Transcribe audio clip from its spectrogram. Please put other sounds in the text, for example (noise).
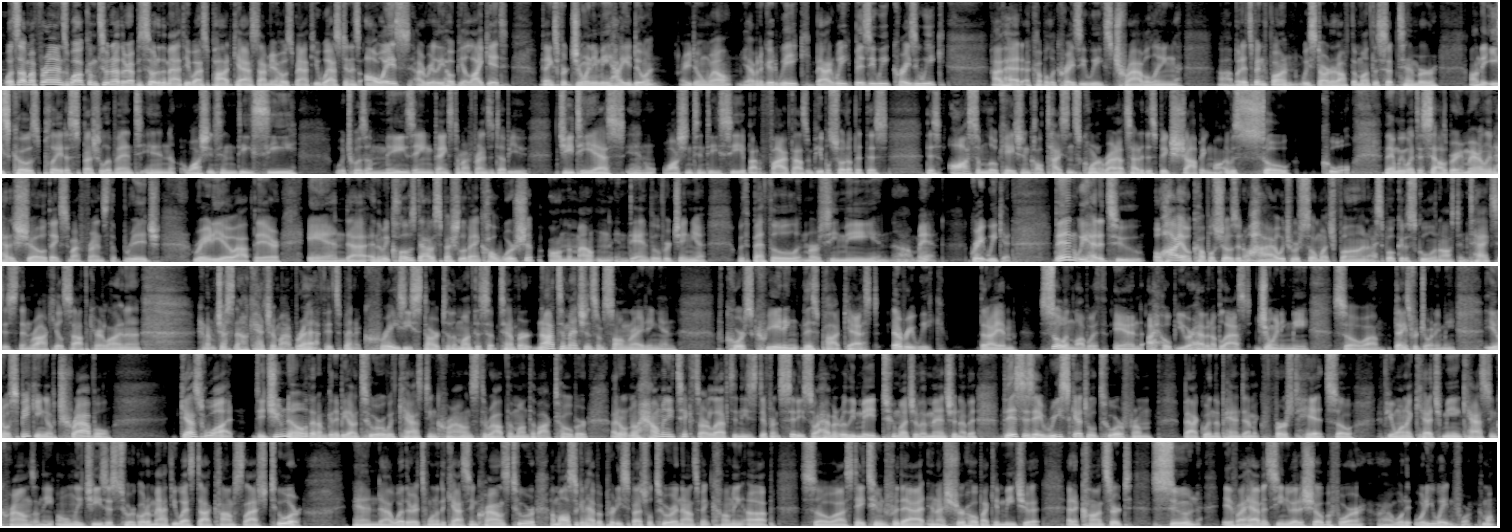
What's up, my friends? Welcome to another episode of the Matthew West Podcast. I'm your host, Matthew West, and as always, I really hope you like it. Thanks for joining me. How you doing? Are you doing well? You having a good week? Bad week? Busy week? Crazy week? I've had a couple of crazy weeks traveling, uh, but it's been fun. We started off the month of September on the East Coast, played a special event in Washington, D.C., which was amazing. Thanks to my friends at WGTS in Washington D.C., about 5,000 people showed up at this this awesome location called Tyson's Corner, right outside of this big shopping mall. It was so cool. Then we went to Salisbury, Maryland, had a show thanks to my friends, the Bridge Radio out there, and uh, and then we closed out a special event called Worship on the Mountain in Danville, Virginia, with Bethel and MercyMe, and oh man, great weekend. Then we headed to Ohio, a couple shows in Ohio, which were so much fun. I spoke at a school in Austin, Texas, then Rock Hill, South Carolina. And I'm just now catching my breath. It's been a crazy start to the month of September, not to mention some songwriting and, of course, creating this podcast every week that I am so in love with. And I hope you are having a blast joining me. So um, thanks for joining me. You know, speaking of travel, guess what? Did you know that I'm going to be on tour with Casting Crowns throughout the month of October? I don't know how many tickets are left in these different cities, so I haven't really made too much of a mention of it. This is a rescheduled tour from back when the pandemic first hit. So if you want to catch me and Casting Crowns on the Only Jesus tour, go to matthewwest.com slash tour and uh, whether it's one of the Casting Crowns tour. I'm also going to have a pretty special tour announcement coming up. So uh, stay tuned for that. And I sure hope I can meet you at, at a concert soon. If I haven't seen you at a show before, uh, what, what are you waiting for? Come on.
